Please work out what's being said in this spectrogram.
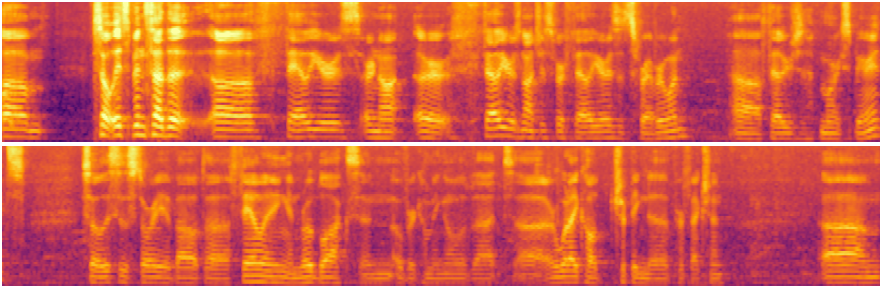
Um, so it's been said that uh, failures are not, or failure is not just for failures; it's for everyone. Uh, failures have more experience. So this is a story about uh, failing and roadblocks and overcoming all of that, uh, or what I call tripping to perfection. Um,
